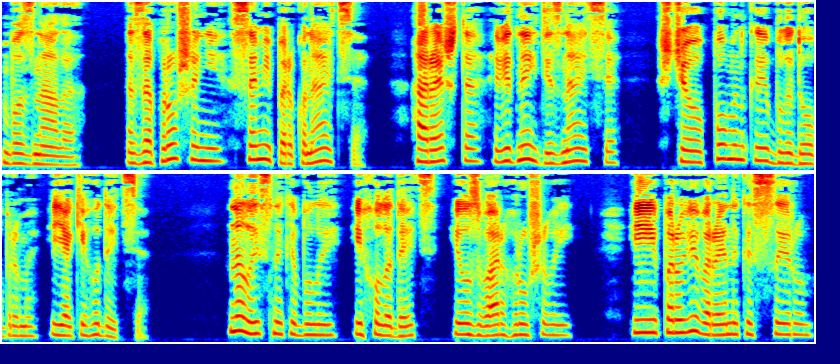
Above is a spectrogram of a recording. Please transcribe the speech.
бо знала, запрошені самі переконаються, а решта від них дізнається, що поминки були добрими, як і годиться. Налисники були, і холодець, і узвар грушевий, і парові вареники з сиром,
